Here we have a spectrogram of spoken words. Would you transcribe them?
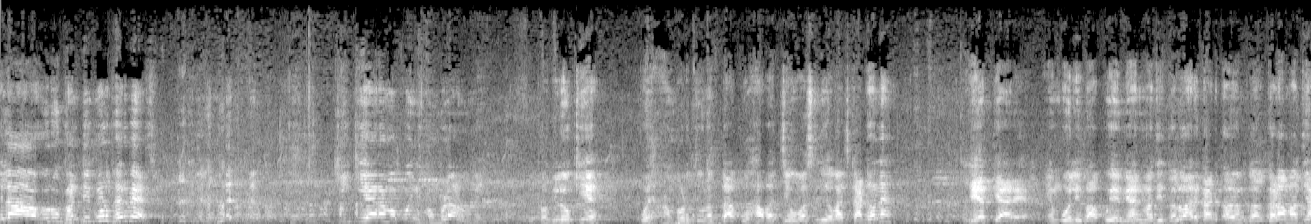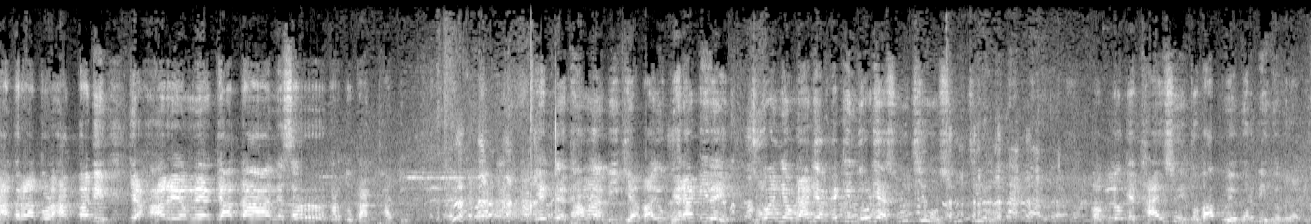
એલા હુરુ ઘંટી કોણ ફેરવે છે? કિકિયારામાં કોઈને સંભળાણું નહીં. ભગલો કે કોઈ સાંભળતું નથી બાપુ. હાવા જેવો અસલી અવાજ કાઢો ને. લે ત્યારે. એમ બોલી બાપુએ મ્યાનમાંથી તલવાર કાઢતા એમ ગળામાંથી આંતરડા તોડ હાથ કાઢી કે હારે અમે જાતા ને સર કરતું કાંક ફાટ્યું એક બે ધામણા બી બાયુ ભેરાટી રહી. જુવાનીઓ દાંડિયા ફેંકીને દોડ્યા. શું થયું? શું થયું? ભગલો કે થાય શું? તો બાપુએ ગરબી ગભરાવી.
